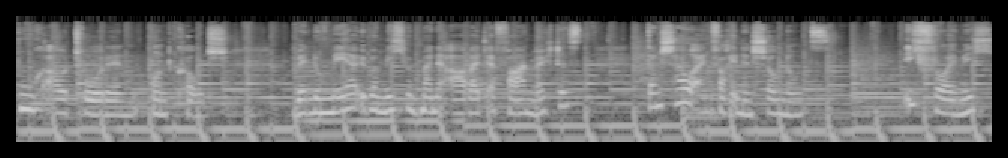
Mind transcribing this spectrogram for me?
Buchautorin und Coach. Wenn du mehr über mich und meine Arbeit erfahren möchtest, dann schau einfach in den Show Notes. Ich freue mich,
